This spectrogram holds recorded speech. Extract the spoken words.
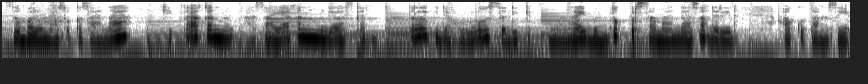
Sebelum masuk ke sana, kita akan saya akan menjelaskan terlebih dahulu sedikit mengenai bentuk persamaan dasar dari akuntansi.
